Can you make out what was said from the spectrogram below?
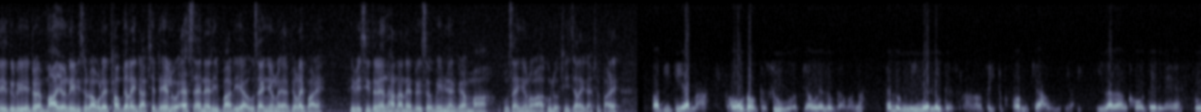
နေသူတွေအတွက်မှားယွင်းနေပြီဆိုတာကိုလည်းထောက်ပြလိုက်တာဖြစ်တယ်လို့ SNLD ပါတီကဦးဆိုင်ညွန့်လည်းပြောလိုက်ပါတယ် BBC သတင်းဌာနနဲ့တွေ့ဆုံမေးမြန်းခန်းမှာ ဦးဆိုင်ညွန့်တော်ကအခုလိုဖြေကြားလိုက်တာဖြစ်ပါတယ်။ပါတီတရက်မှာခေါင်းဆောင်တစုကိုအပြောင်းလဲလုပ်တာပါနော်။အဲ့လိုနည်းနဲ့လုပ်တယ်ဆိုတာတော့တိတ်တော့မကြောက်ဘူးဗျ။ဒီလာကခေါ်တဲ့နဲ့ဟို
